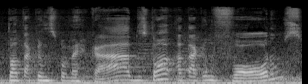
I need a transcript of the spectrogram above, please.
estão atacando supermercados, estão atacando fóruns,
